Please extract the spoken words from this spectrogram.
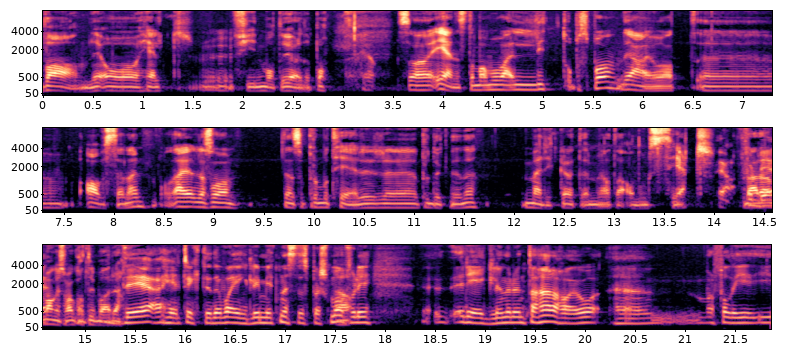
vanlig og helt uh, fin måte å gjøre det på. Ja. Så eneste man må være litt obs på, det er jo at uh, avsenderen Nei, altså den som promoterer produktene dine, merker dette med at det er annonsert. Ja, for der er det- det mange som har gått i baret. Det er helt riktig. Det var egentlig mitt neste spørsmål. Ja. fordi reglene rundt det her har jo, eh, i hvert fall i, i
